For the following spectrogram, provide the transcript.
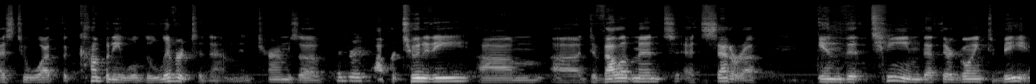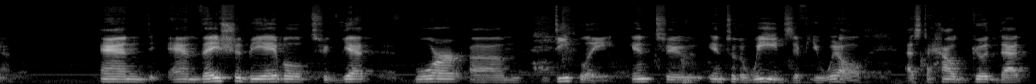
as to what the company will deliver to them in terms of opportunity um, uh, development etc in the team that they're going to be in and and they should be able to get more um, deeply into into the weeds, if you will, as to how good that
